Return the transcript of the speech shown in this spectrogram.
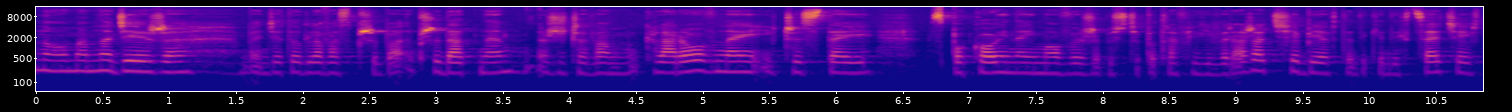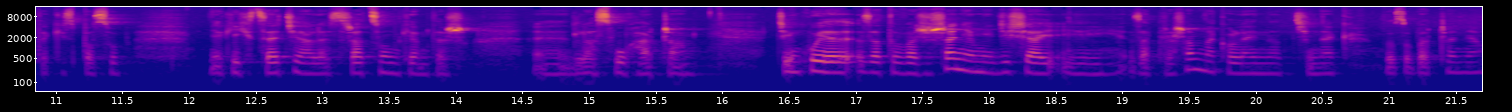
No, mam nadzieję, że będzie to dla Was przydatne. Życzę Wam klarownej i czystej, spokojnej mowy, żebyście potrafili wyrażać siebie wtedy, kiedy chcecie i w taki sposób, jaki chcecie, ale z szacunkiem też e, dla słuchacza. Dziękuję za towarzyszenie mi dzisiaj i zapraszam na kolejny odcinek. Do zobaczenia.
